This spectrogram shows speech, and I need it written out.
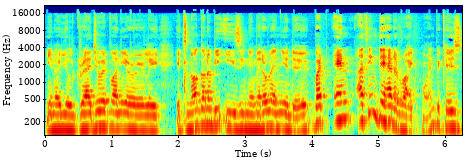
you know, you'll graduate one year early. It's not going to be easy no matter when you do. But, and I think they had a right point because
